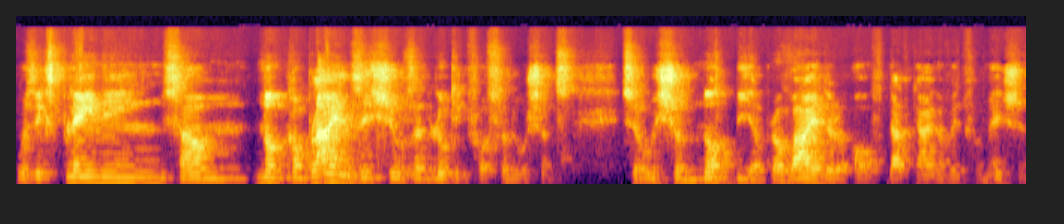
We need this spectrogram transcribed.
who's explaining some non-compliance issues and looking for solutions. So we should not be a provider of that kind of information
